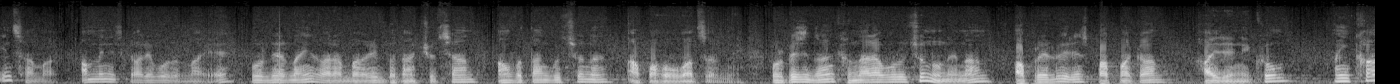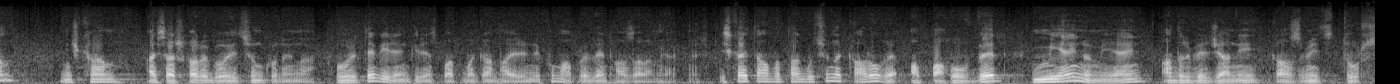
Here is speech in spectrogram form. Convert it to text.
Ինձ համար ամենից կարևորը նա է, որ Լեռնային Ղարաբաղի բնակչության անվտանգությունը ապահովված լինի, որպեսզի նրանք հնարավորություն ունենան ապրելու իրենց պատմական հայրենիքում այնքան, ինչքան այս աշխարհը գոյություն կունենա, որովհետև իրենք իրենց պատմական հայրենիքում ապրել են հազարամյակներ։ Իսկ այդ անվտանգությունը կարող է ապահովվել միայն ու միայն Ադրբեջանի կազմից դուրս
